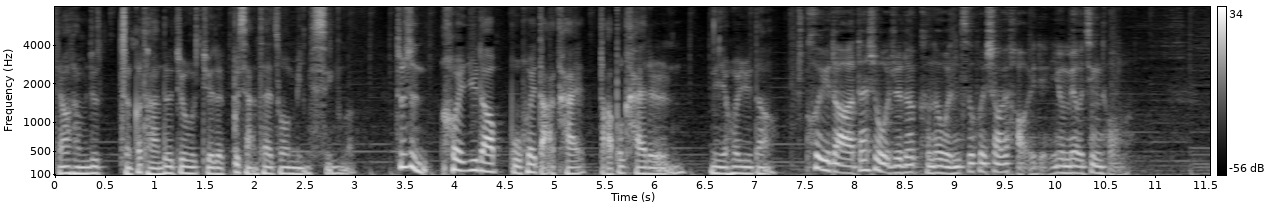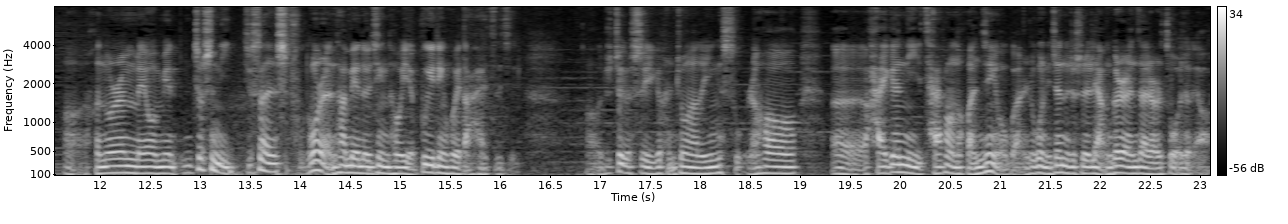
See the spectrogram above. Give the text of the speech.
然后他们就整个团队就觉得不想再做明星了。就是会遇到不会打开、打不开的人，你也会遇到，会遇到。但是我觉得可能文字会稍微好一点，因为没有镜头嘛。啊，很多人没有面，就是你就算是普通人，他面对镜头也不一定会打开自己。啊，就这个是一个很重要的因素，然后呃，还跟你采访的环境有关。如果你真的就是两个人在这儿坐着聊，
